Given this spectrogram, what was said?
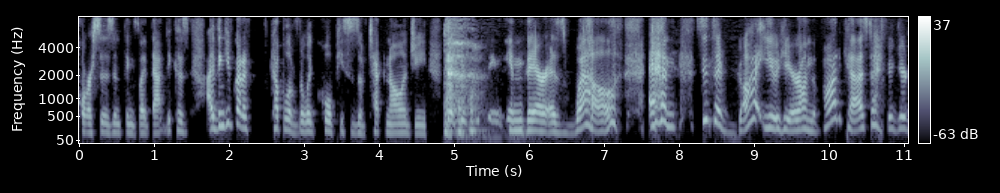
courses and things like that because I think you've got a couple of really cool pieces of technology that you're using in there as well. And since I've got you here on the podcast, I figured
